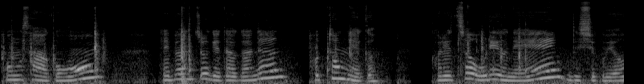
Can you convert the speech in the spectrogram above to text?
040 대변 쪽에다가는 보통 예금 거래처 우리은행 넣으시고요.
